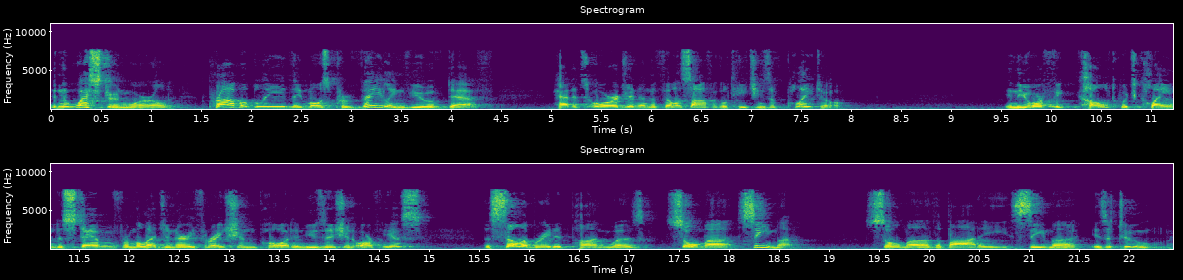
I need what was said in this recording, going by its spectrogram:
In the Western world, probably the most prevailing view of death had its origin in the philosophical teachings of Plato. In the Orphic cult, which claimed to stem from the legendary Thracian poet and musician Orpheus, the celebrated pun was soma sema. Soma, the body, sema is a tomb.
